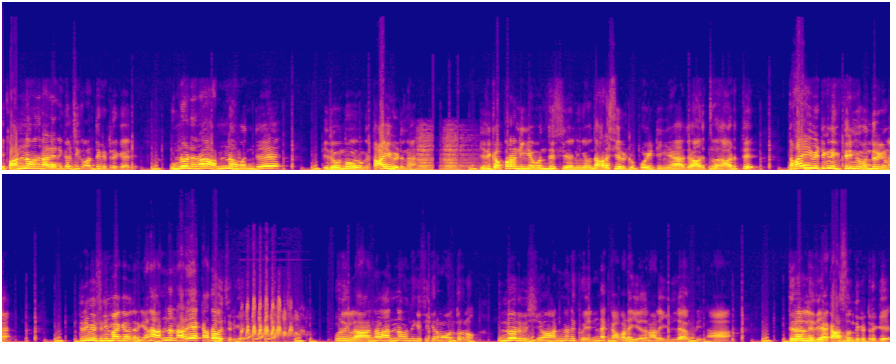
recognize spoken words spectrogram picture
இப்போ அண்ணன் வந்து நிறைய நிகழ்ச்சிக்கு வந்துக்கிட்டு இருக்காரு. இன்னொன்றுனா அண்ணன் வந்து இது வந்து உங்கள் தாய் வீடுண்ணே. இதுக்கப்புறம் நீங்கள் வந்து நீங்கள் வந்து அரசியலுக்கு போயிட்டீங்க. அது அடுத்து அடுத்து தாய் வீட்டுக்கு நீங்கள் திரும்பி வந்துருங்கண்ணே திரும்பி சினிமாக்கே வந்துருங்க ஏன்னா அண்ணன் நிறைய கதை வச்சிருக்காரு. புரியுதுங்களா? அதனால அண்ணன் வந்து இங்கே சீக்கிரமாக வந்துடணும் இன்னொரு விஷயம் அண்ணனுக்கு என்ன கவலை எதனால இல்லை அப்படின்னா திரள் நிதியா காசு வந்துகிட்டு இருக்கு.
